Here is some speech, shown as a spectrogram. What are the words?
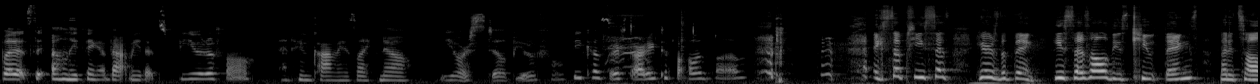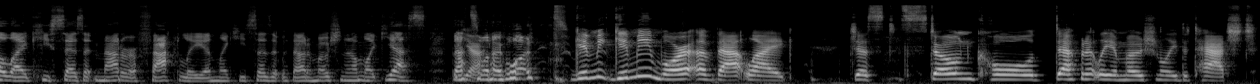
but it's the only thing about me that's beautiful. And Hunkame is like, no, you're still beautiful because they're starting to fall in love. Except he says, here's the thing. He says all these cute things, but it's all like he says it matter of factly and like he says it without emotion. And I'm like, yes, that's Yeah. what I want. Give me give me more of that like just stone cold, definitely emotionally detached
